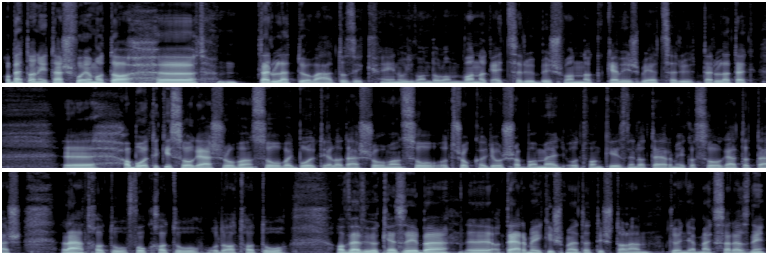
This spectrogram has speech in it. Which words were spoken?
A betanítás folyamata területtől változik, én úgy gondolom. Vannak egyszerűbb és vannak kevésbé egyszerű területek. Ha bolti kiszolgásról van szó, vagy bolti eladásról van szó, ott sokkal gyorsabban megy, ott van kéznél a termék, a szolgáltatás, látható, fogható, odaadható a vevő kezébe. A termékismeretet is talán könnyebb megszerezni.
